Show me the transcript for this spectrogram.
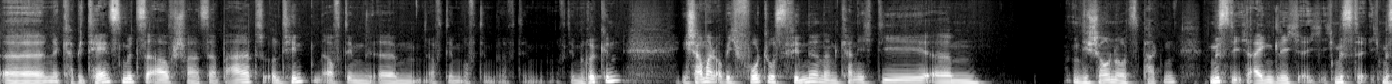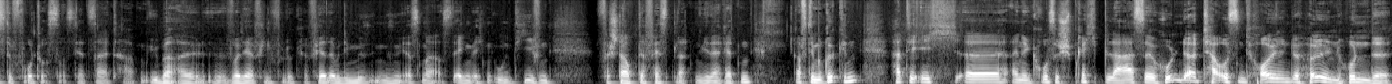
äh, eine Kapitänsmütze auf, schwarzer Bart und hinten auf dem, ähm, auf dem, auf dem, auf dem, auf dem Rücken. Ich schaue mal, ob ich Fotos finde, dann kann ich die ähm, in die Shownotes packen. Müsste ich eigentlich, ich, ich, müsste, ich müsste Fotos aus der Zeit haben. Überall wurde ja viel fotografiert, aber die müssen, müssen erstmal aus irgendwelchen Untiefen verstaubter Festplatten wieder retten. Auf dem Rücken hatte ich äh, eine große Sprechblase, 100.000 heulende Höllenhunde,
